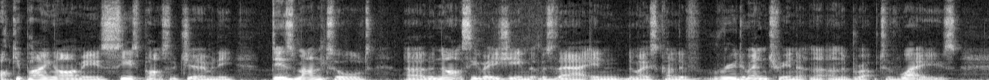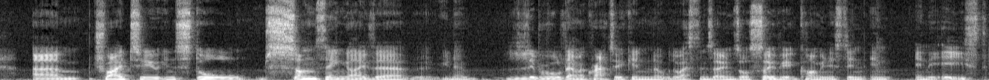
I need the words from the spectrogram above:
occupying armies seized parts of Germany, dismantled uh, the Nazi regime that was there in the most kind of rudimentary and, and abrupt of ways. Um, tried to install something either, you know, liberal democratic in the western zones or Soviet communist in, in, in the east.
